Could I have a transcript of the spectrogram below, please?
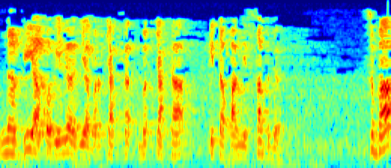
Nabi apabila dia bercakap bercakap kita panggil sabda. Sebab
